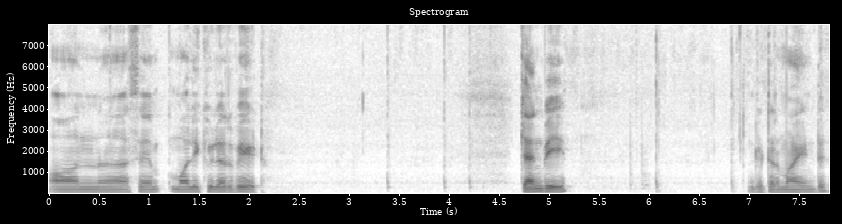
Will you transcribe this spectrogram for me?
on uh, say molecular weight can be determined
